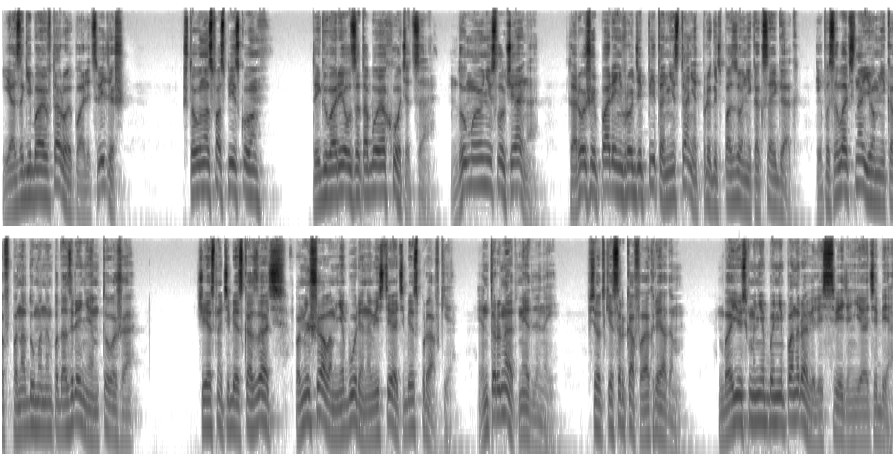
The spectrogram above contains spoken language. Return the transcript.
Я загибаю второй палец, видишь? «Что у нас по списку?» «Ты говорил, за тобой охотятся. Думаю, не случайно. Хороший парень вроде Пита не станет прыгать по зоне, как Сайгак. И посылать наемников по надуманным подозрениям тоже. Честно тебе сказать, помешала мне буря навести о тебе справки. Интернет медленный. Все-таки саркофаг рядом. Боюсь, мне бы не понравились сведения о тебе.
